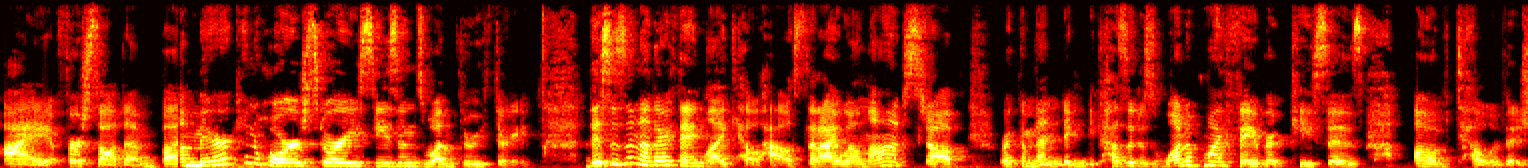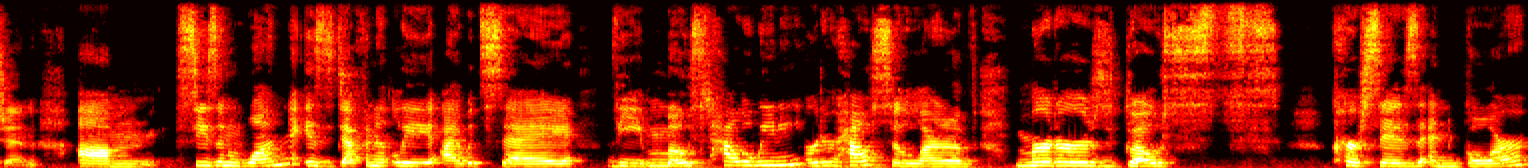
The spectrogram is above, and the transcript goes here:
I first saw them, but American Horror Story seasons one through three. This is another thing like Hill House that I will not stop recommending because it is one of my favorite pieces of television. Um, season one is definitely, I would say, the most Halloweeny murder house. So a lot of murders, ghosts, curses, and gore.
